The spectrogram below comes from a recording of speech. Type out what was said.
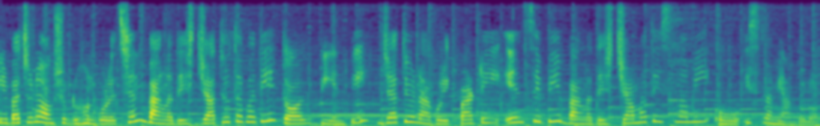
নির্বাচনে অংশগ্রহণ করেছেন বাংলাদেশ জাতীয়তাবাদী দল বিএনপি, জাতীয় নাগরিক পার্টি, এনসিপি, বাংলাদেশ জামাতে ইসলামী ও ইসলামী আন্দোলন।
